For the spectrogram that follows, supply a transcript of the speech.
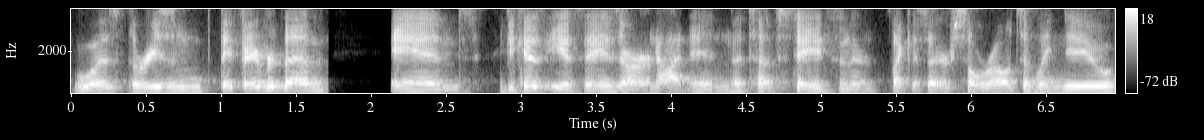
was the reason they favored them. And because ESAs are not in a ton of states and like I said, are still relatively new,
